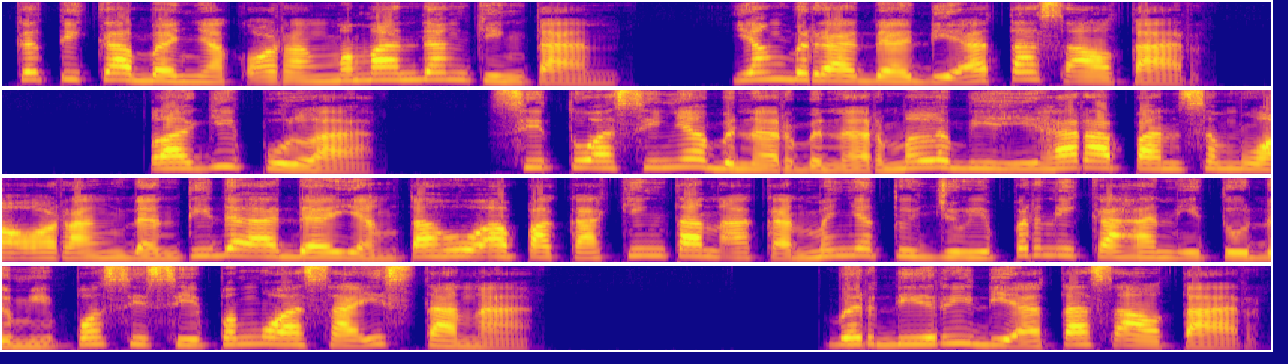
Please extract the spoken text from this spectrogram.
ketika banyak orang memandang King Tan, yang berada di atas altar. Lagi pula, situasinya benar-benar melebihi harapan semua orang dan tidak ada yang tahu apakah King Tan akan menyetujui pernikahan itu demi posisi penguasa istana. Berdiri di atas altar,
